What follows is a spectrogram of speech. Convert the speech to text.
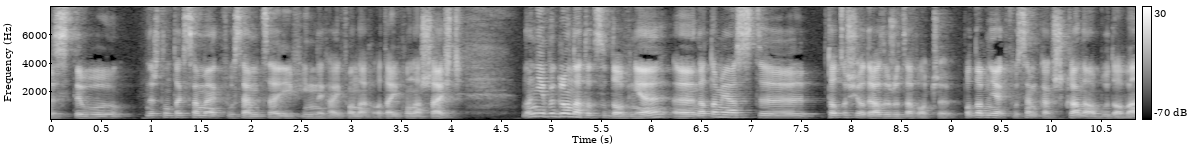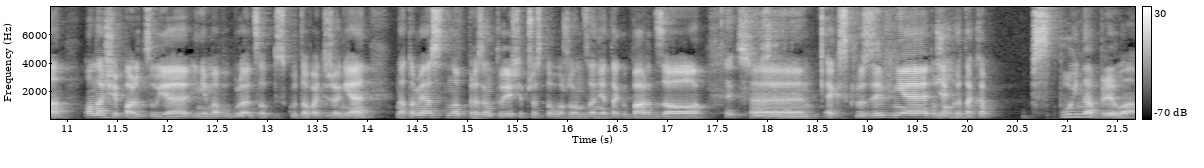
e, z tyłu, zresztą tak samo jak w 8 i w innych iPhone'ach od iPhone'a 6, no nie wygląda to cudownie, e, natomiast e, to, co się od razu rzuca w oczy, podobnie jak w ósemkach szklana obudowa, ona się palcuje i nie ma w ogóle co dyskutować, że nie, natomiast no, prezentuje się przez to urządzenie tak bardzo Ekskluzywnie. e, ekskluzywnie, jako taka spójna bryła,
